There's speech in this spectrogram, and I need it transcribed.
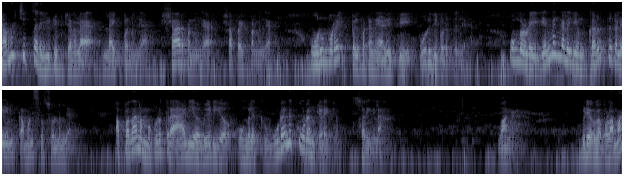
தமிழ் சித்தர் யூடியூப் சேனலை லைக் பண்ணுங்கள் ஷேர் பண்ணுங்கள் சப்ஸ்கிரைப் பண்ணுங்கள் ஒரு முறை பெல் பட்டனை அழுத்தி உறுதிப்படுத்துங்க. உங்களுடைய எண்ணங்களையும் கருத்துக்களையும் கமெண்ட்ஸில் சொல்லுங்கள் அப்போ தான் நம்ம கொடுக்குற ஆடியோ வீடியோ உங்களுக்கு உடனுக்கு உடன் கிடைக்கும். சரிங்களா? வாங்க. வீடியோக்குள்ளே போகலாமா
